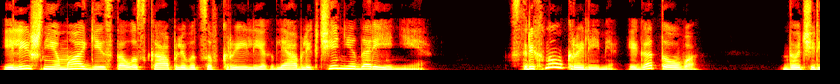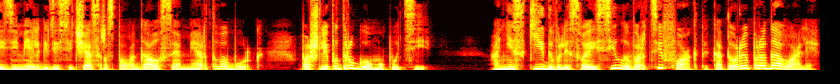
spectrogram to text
и лишняя магия стала скапливаться в крыльях для облегчения дарения. Встряхнул крыльями, и готово. Дочери земель, где сейчас располагался Мертвобург, пошли по другому пути. Они скидывали свои силы в артефакты, которые продавали.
